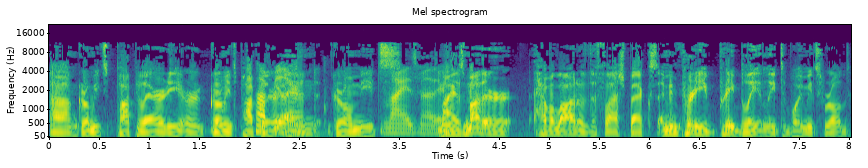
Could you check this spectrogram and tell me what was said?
um, Girl Meets Popularity or Girl Meets Popular, Popular. and Girl Meets Maya's Mother. Maya's Mother have a lot of the flashbacks. I mean, pretty pretty blatantly to Boy Meets World,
